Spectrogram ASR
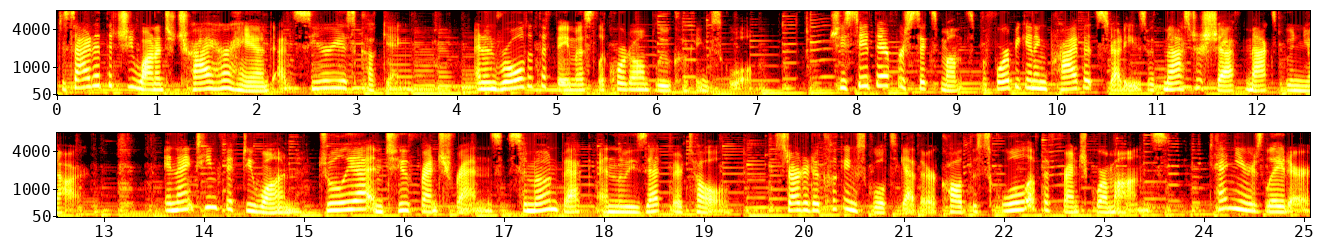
decided that she wanted to try her hand at serious cooking and enrolled at the famous Le Cordon Bleu cooking school. She stayed there for six months before beginning private studies with master chef Max Bugnard. In 1951, Julia and two French friends, Simone Beck and Louisette Bertholle, started a cooking school together called the School of the French Gourmands. Ten years later,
